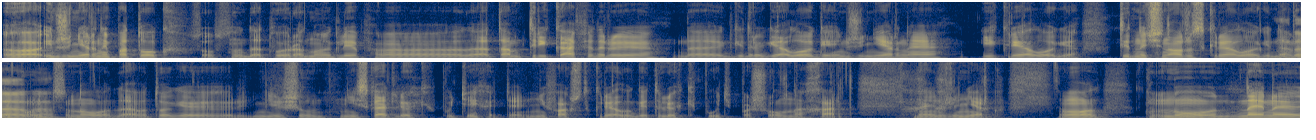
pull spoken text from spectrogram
Инженерный поток, собственно, да, твой родной, Глеб, да, там три кафедры, да, гидрогеология, инженерная и криология. Ты начинал же с криологии, да? Да, да. Ну да, в итоге не решил не искать легких путей, хотя не факт, что криология это легкий путь, пошел на хард, на инженерку. Вот. Ну, наверное,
